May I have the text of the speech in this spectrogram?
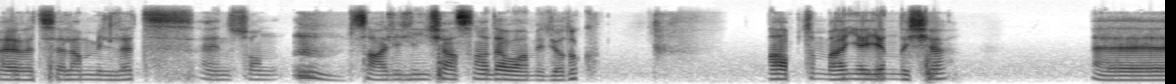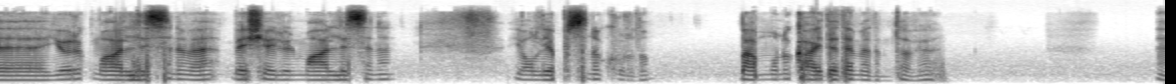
Evet selam millet. En son Salihli inşasına devam ediyorduk. Ne yaptım ben yayın dışı eee, Yörük Mahallesi'ni ve 5 Eylül Mahallesi'nin yol yapısını kurdum. Ben bunu kaydedemedim tabii. Eee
